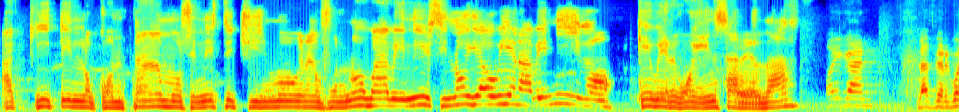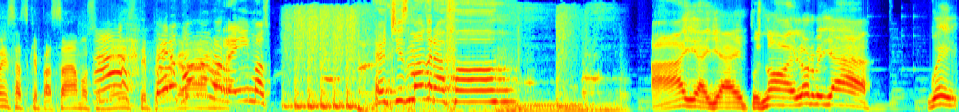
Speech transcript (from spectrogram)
Aquí te lo contamos en este chismógrafo. No va a venir, si no ya hubiera venido. Qué vergüenza, ¿verdad? Oigan, las vergüenzas que pasamos en Ah, este pero programa. ¿cómo nos reímos? El chismógrafo. Ay, ay, ay. Pues no, el Orbe ya. Güey,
